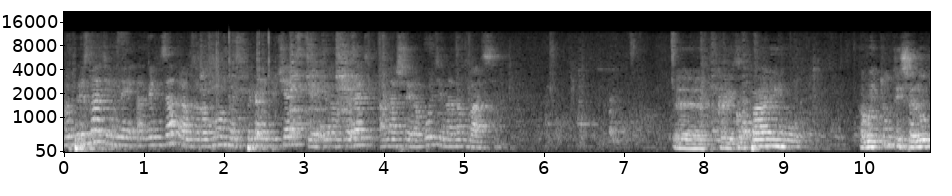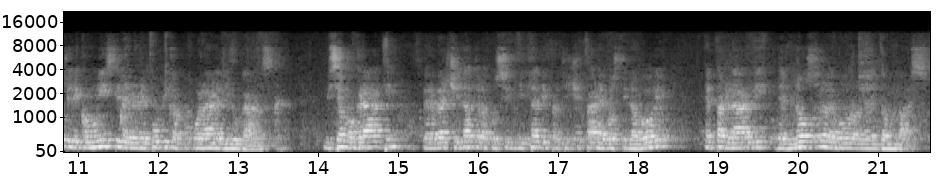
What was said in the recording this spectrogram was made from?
Мы признательны организаторам за возможность принять участие и рассказать о нашей работе на Донбассе. Eh, cari compagni, a voi tutti i saluti dei comunisti della Repubblica Popolare di Lugansk. Vi siamo grati per averci dato la possibilità di partecipare ai vostri lavori e parlarvi del nostro lavoro nel Donbass.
